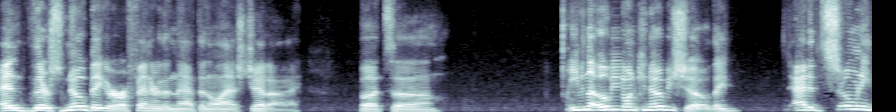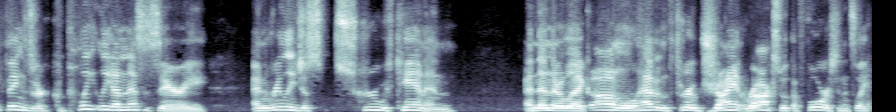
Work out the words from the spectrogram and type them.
And there's no bigger offender than that than the Last Jedi. But uh even the Obi Wan Kenobi show, they added so many things that are completely unnecessary and really just screw with canon. And then they're like, oh, and we'll have him throw giant rocks with the Force. And it's like,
